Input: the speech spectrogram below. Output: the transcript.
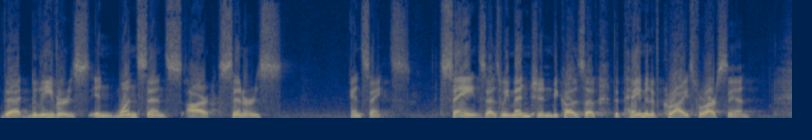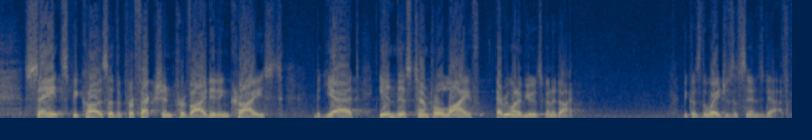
that believers, in one sense, are sinners and saints. Saints, as we mentioned, because of the payment of Christ for our sin. Saints, because of the perfection provided in Christ. But yet, in this temporal life, every one of you is going to die. Because the wages of sin is death.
